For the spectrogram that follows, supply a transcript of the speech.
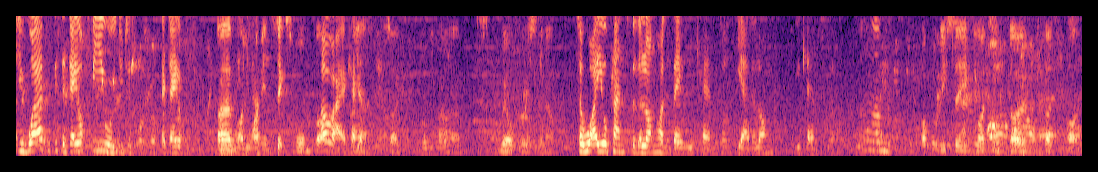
do you work? Is this a day off for you, or you just a day off? Um, I'm, I'm in sixth form, but Oh, right, okay. yeah, so um, we're all for Easter now. So, what are your plans for the long holiday weekend? Or, yeah, the long weekend. Um, I'll probably see if I can go go to party,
